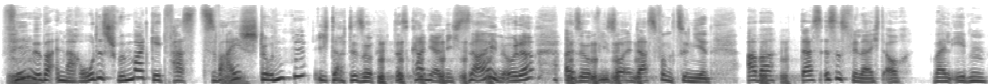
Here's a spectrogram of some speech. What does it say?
Film mhm. über ein marodes Schwimmbad geht fast zwei mhm. Stunden? Ich dachte so, das kann ja nicht sein, oder? Also wie soll denn das funktionieren? Aber das ist es vielleicht auch, weil eben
